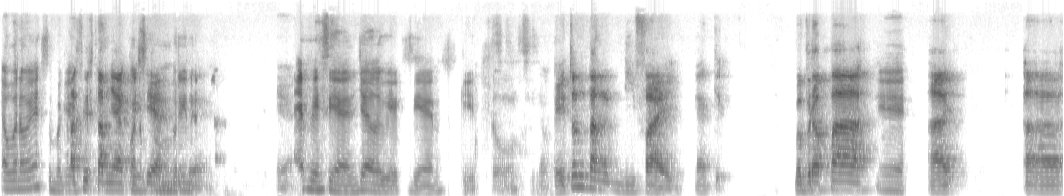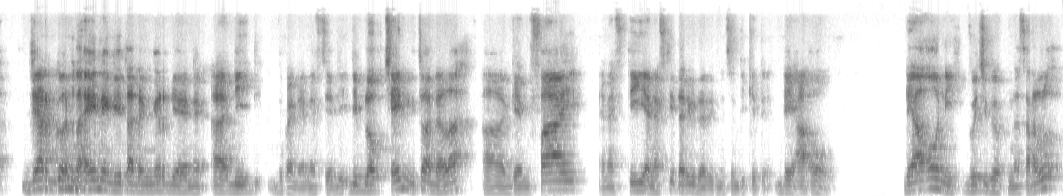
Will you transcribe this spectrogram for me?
apa namanya sebagai sistemnya efisien. Gitu ya. efisien jauh lebih efisien gitu Oke, itu tentang DeFi. Ya, beberapa Iya. uh, uh, jargon lain yang kita dengar di, uh, di di- bukan di NFT di, di blockchain itu adalah uh, GameFi, NFT, NFT tadi udah dimention dikit ya, DAO. DAO nih, gue juga penasaran. Lu uh,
